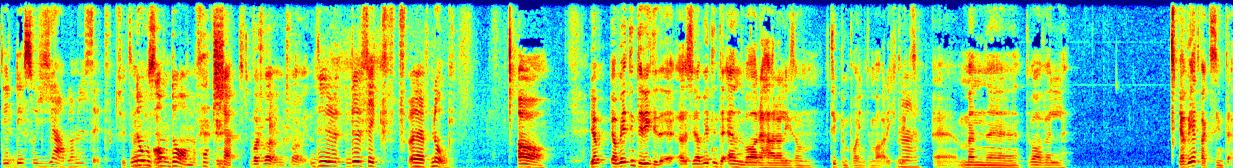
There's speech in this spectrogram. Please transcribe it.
Det, det är så jävla mysigt. Shit, nog mysigt. om dem, fortsätt. Vart var vi? Vart var vi? Du, du fick eh, nog. Ja. Jag, jag vet inte riktigt, alltså jag vet inte än vad det här liksom, tipping pointen var riktigt. Nej. Eh, men eh, det var väl, jag vet faktiskt inte.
